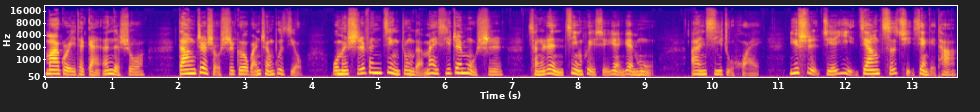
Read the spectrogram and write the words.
Margaret 感恩地说：“当这首诗歌完成不久，我们十分敬重的麦西真牧师。”曾任浸会学院院牧，安息主怀，于是决意将此曲献给他，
